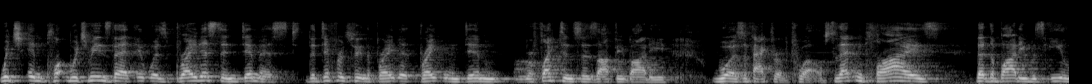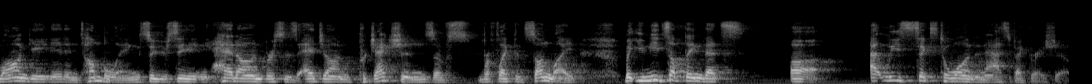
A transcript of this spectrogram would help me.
which impl- which means that it was brightest and dimmest. The difference between the bright bright and dim reflectances off the body was a factor of 12 so that implies that the body was elongated and tumbling. So you're seeing head on versus edge on projections of reflected sunlight. But you need something that's uh, at least six to one in aspect ratio.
